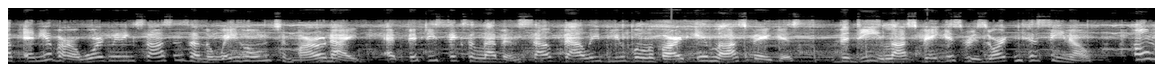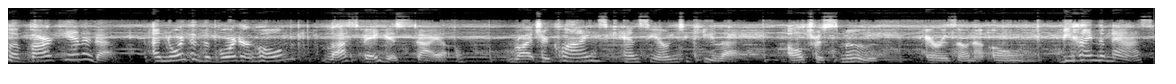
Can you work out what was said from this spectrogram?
up any of our award winning sauces on the way home tomorrow night at 5611 South Valley View Boulevard in Las Vegas. The D Las Vegas Resort and Casino, home of Bar Canada, a north of the border home, Las Vegas style. Roger Klein's Cancion Tequila, ultra smooth, Arizona owned. Behind the mask,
